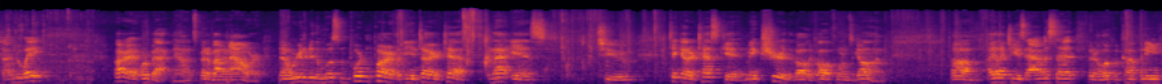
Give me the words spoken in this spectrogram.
Time to wait. Alright, we're back now. It's been about an hour. Now we're going to do the most important part of the entire test, and that is to take out our test kit and make sure that all the coliform's gone. Um, I like to use Avocet. They're a local company.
